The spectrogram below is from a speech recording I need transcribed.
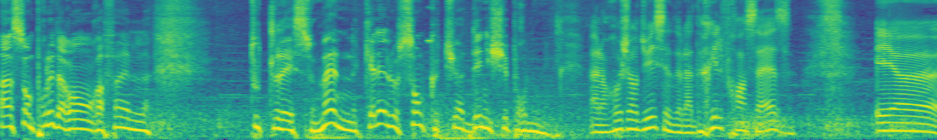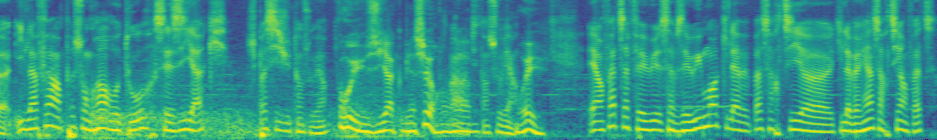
Un son pour les darons, Raphaël. Toutes les semaines, quel est le son que tu as déniché pour nous Alors aujourd'hui, c'est de la drill française. Et euh, il a fait un peu son grand retour, c'est Ziak. Je sais pas si tu t'en souviens. Oui, Ziak, bien sûr. Voilà, tu t'en souviens. Oui. Et en fait, ça, fait, ça faisait 8 mois qu'il avait pas sorti, euh, qu'il avait rien sorti en fait.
